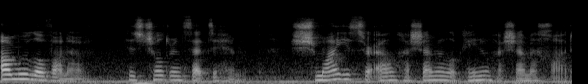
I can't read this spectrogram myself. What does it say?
Amru Lovanav, his children said to him, Shema Yisrael Hashem Elokeinu Hashem Echad.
